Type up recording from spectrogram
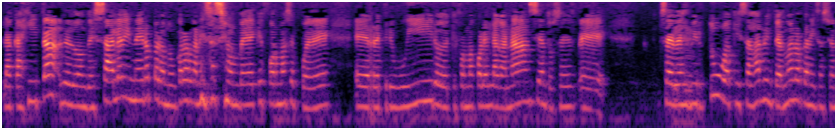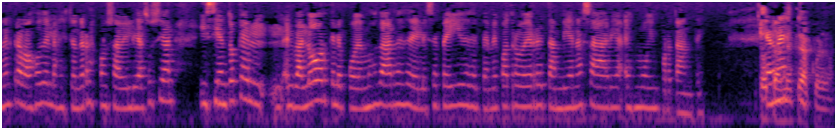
la, cajita de donde sale dinero, pero nunca la organización ve de qué forma se puede eh, retribuir o de qué forma cuál es la ganancia. Entonces, eh, se desvirtúa quizás a lo interno de la organización el trabajo de la gestión de responsabilidad social y siento que el, el, valor que le podemos dar desde el SPI, desde el PM4R también a esa área es muy importante. Totalmente de acuerdo.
